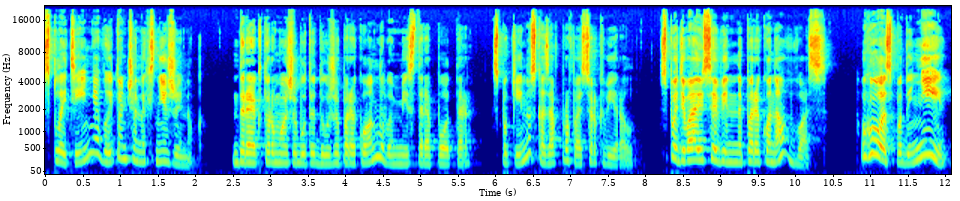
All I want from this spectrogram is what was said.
сплетіння витончених сніжинок. Директор може бути дуже переконливим, містере Поттер, спокійно сказав професор Квірел. Сподіваюся, він не переконав вас. Господи, ні,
